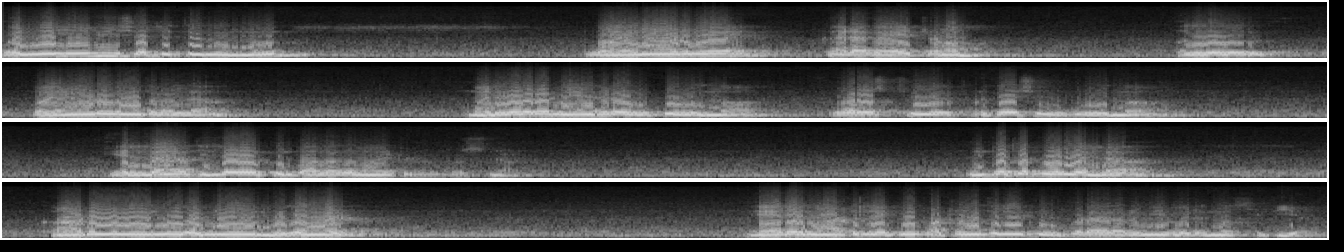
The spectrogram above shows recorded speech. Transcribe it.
വന്യജീവി ശല്യത്തിൽ നിന്ന് വയനാടിനെ കരകയറ്റണം. അത് വയനാട് മാത്രമല്ല മലയോര മേഖല ഉൾക്കൊള്ളുന്ന ഫോറസ്റ്റ് പ്രദേശം ഉൾക്കൊള്ളുന്ന എല്ലാ ജില്ലകൾക്കും ബാധകമായിട്ടുള്ള പ്രശ്നമാണ്. മുമ്പത്തെ പോലെയല്ല കാടുകളിൽ നിന്ന് വന്യ മൃഗങ്ങൾ നേരെ നാട്ടിലേക്ക് പട്ടണത്തിലേക്ക് ഉൾപ്പെടെ ഇറങ്ങി വരുന്ന സ്ഥിതിയാണ്.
